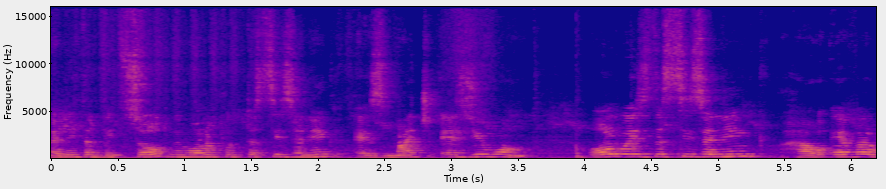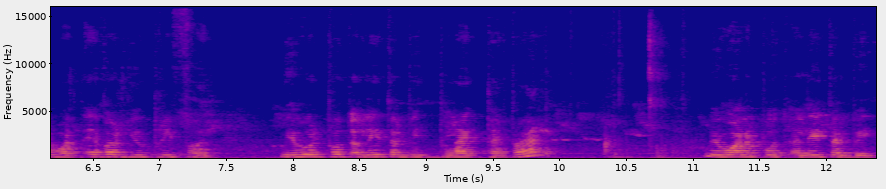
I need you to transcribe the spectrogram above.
a little bit salt. We want to put the seasoning as much as you want. Always the seasoning, however, whatever you prefer. We will put a little bit black pepper. We want to put a little bit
